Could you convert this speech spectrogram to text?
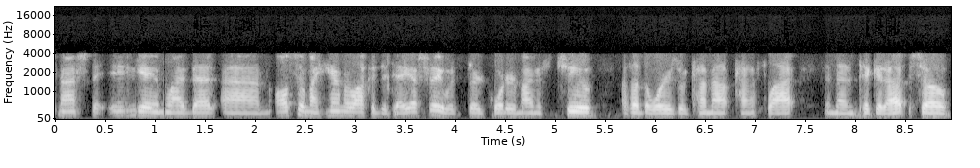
Smashed the in-game live bet. Um, also, my hammer lock of the day yesterday was third quarter minus two. I thought the Warriors would come out kind of flat and then pick it up. So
